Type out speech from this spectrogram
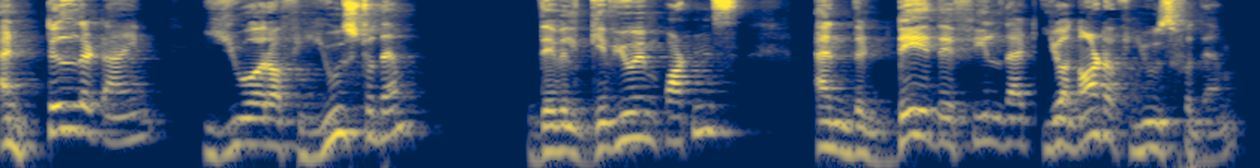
And till the time you are of use to them, they will give you importance. And the day they feel that you are not of use for them,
